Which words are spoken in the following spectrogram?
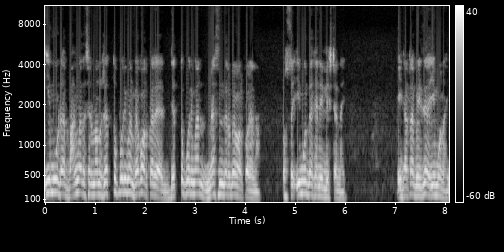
ইমোটা বাংলাদেশের মানুষ এত পরিমাণ ব্যবহার করে, যেত পরিমাণ মেসেঞ্জার ব্যবহার করে না। অথচ ইমো দেখেন এই লিস্টে নাই। এই ডাটা বেজে ইমো নাই।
